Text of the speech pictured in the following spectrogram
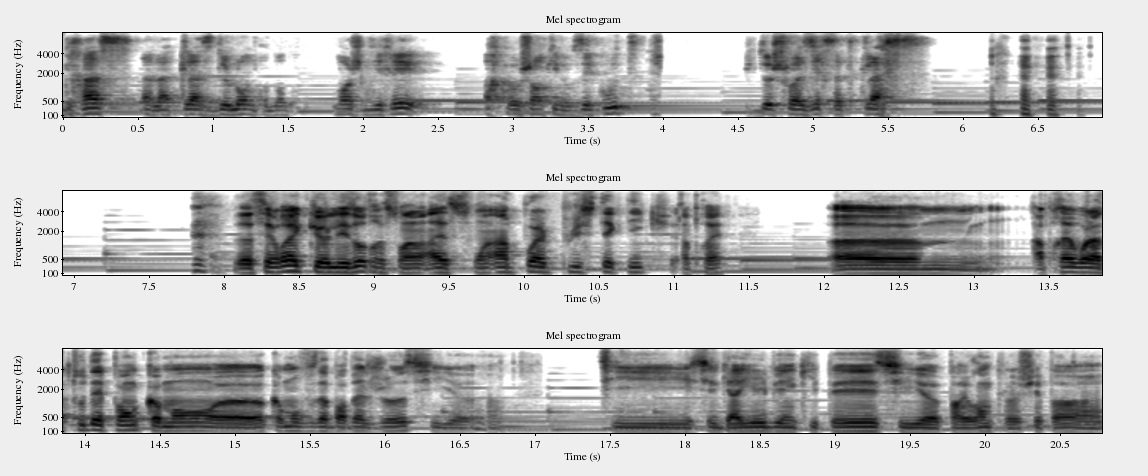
grâce à la classe de l'ombre. Donc moi je dirais aux gens qui nous écoutent de choisir cette classe. Euh, C'est vrai que les autres elles sont, un, elles sont un poil plus techniques après. Euh, après voilà, tout dépend comment, euh, comment vous abordez le jeu, si, euh, si, si le guerrier est bien équipé, si par exemple, je sais pas,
